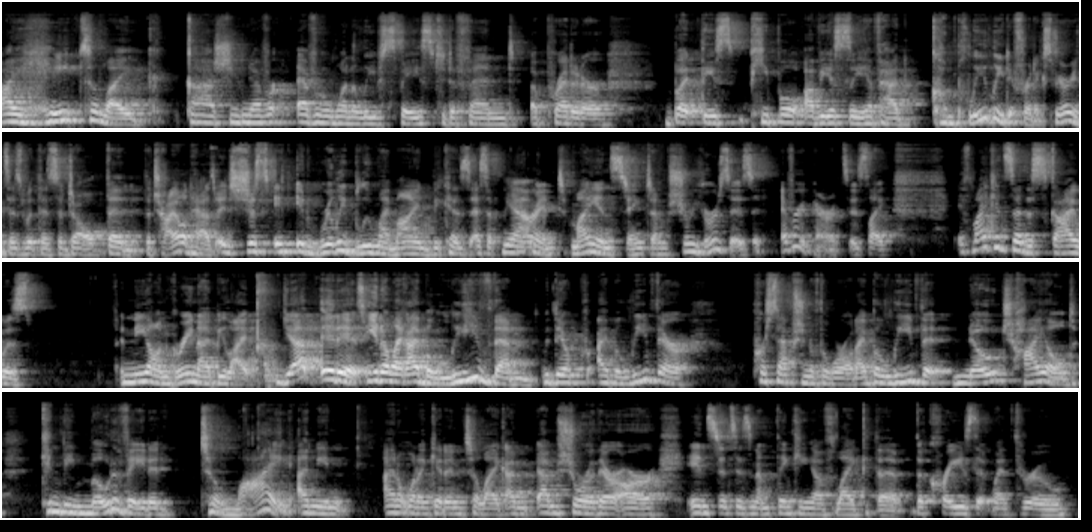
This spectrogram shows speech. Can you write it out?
i hate to like gosh you never ever want to leave space to defend a predator but these people obviously have had completely different experiences with this adult than the child has. It's just it, it really blew my mind because as a parent yeah. my instinct i'm sure yours is and every parent's is like if my kid said the sky was neon green i'd be like yep it is. You know like i believe them their i believe their perception of the world. I believe that no child can be motivated to lie. I mean I don't want to get into like I'm I'm sure there are instances and I'm thinking of like the the craze that went through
